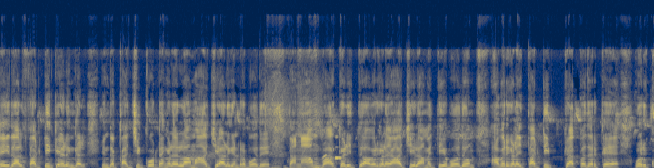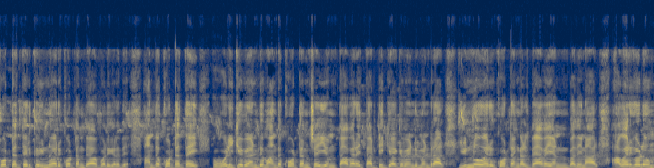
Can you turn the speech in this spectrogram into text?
செய்தால் தட்டி கேளுங்கள். இந்த கட்சி கூட்டங்கள் எல்லாம் ஆட்சி ஆளுகின்ற போது நாம் வாக்களித்து அவர்களை ஆட்சியில் அமர்த்திய போதும் அவர்களை தட்டி கேட்பதற்கு ஒரு கூட்டத்திற்கு இன்னொரு கூட்டம் தேவைப்படுகிறது. அந்த கூட்டத்தை ஒழிக்க வேண்டும் அந்த கூட்டம் செய்யும் தவறை தட்டி கேட்க வேண்டுமென்றால் இன்னொரு கூட்டங்கள் தேவை என்பதனால் அவர்களும்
